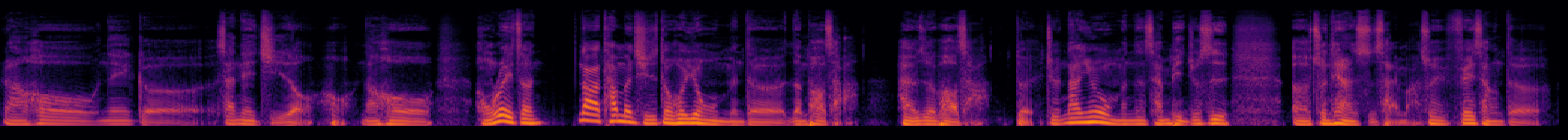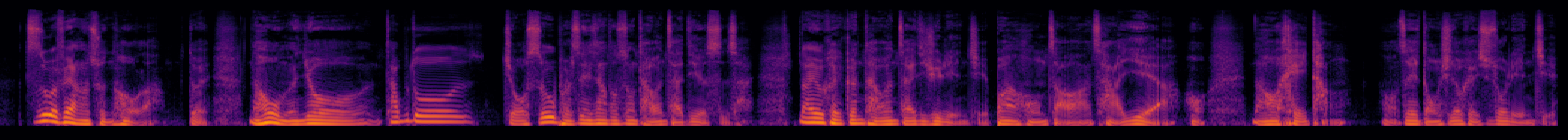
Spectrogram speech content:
然后那个山内鸡肉，好，然后洪瑞珍，那他们其实都会用我们的冷泡茶，还有热泡茶，对，就那因为我们的产品就是呃纯天然食材嘛，所以非常的滋味非常的醇厚啦，对，然后我们又差不多。九十五 percent 以上都是用台湾在地的食材，那又可以跟台湾在地去连接，包含红枣啊、茶叶啊，哦，然后黑糖哦这些东西都可以去做连接，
